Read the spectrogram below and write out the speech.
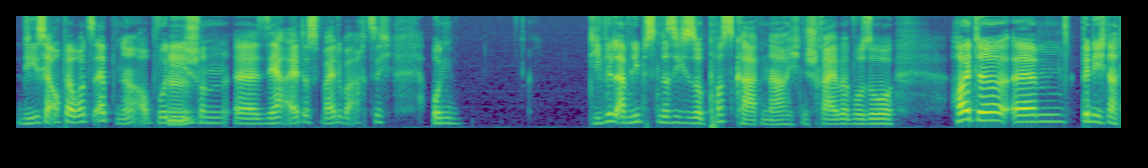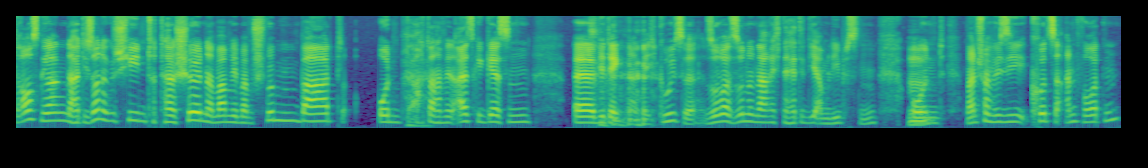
die ist ja auch bei WhatsApp, ne? Obwohl Mhm. die schon äh, sehr alt ist, weit über 80. Und die will am liebsten, dass ich so Postkartennachrichten schreibe, wo so, heute ähm, bin ich nach draußen gegangen, da hat die Sonne geschienen, total schön, dann waren wir beim Schwimmbad und ach, dann haben wir ein Eis gegessen. Äh, wir denken an dich, Grüße. Sowas, so eine Nachrichten hätte die am liebsten. Mhm. Und manchmal will sie kurze Antworten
